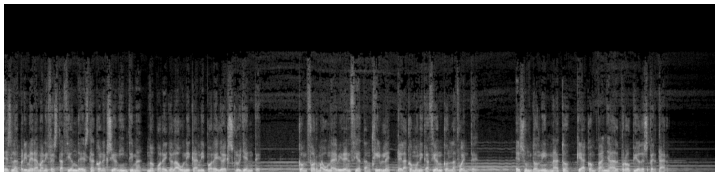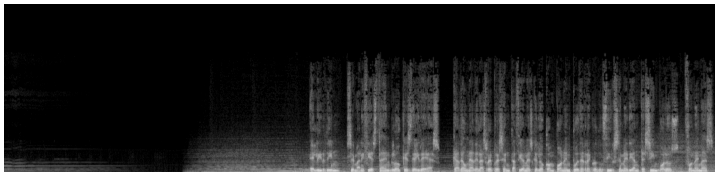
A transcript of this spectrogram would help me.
Es la primera manifestación de esta conexión íntima, no por ello la única ni por ello excluyente. Conforma una evidencia tangible de la comunicación con la fuente. Es un don innato que acompaña al propio despertar. El Irdin se manifiesta en bloques de ideas. Cada una de las representaciones que lo componen puede reproducirse mediante símbolos, fonemas,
